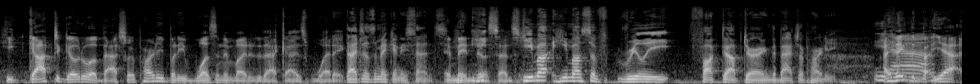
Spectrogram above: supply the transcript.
he got to go to a bachelor party, but he wasn't invited to that guy's wedding. That doesn't make any sense. It made He- no sense to He me. mu- he must have really fucked up during the bachelor party. Yeah. I think the, yeah.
